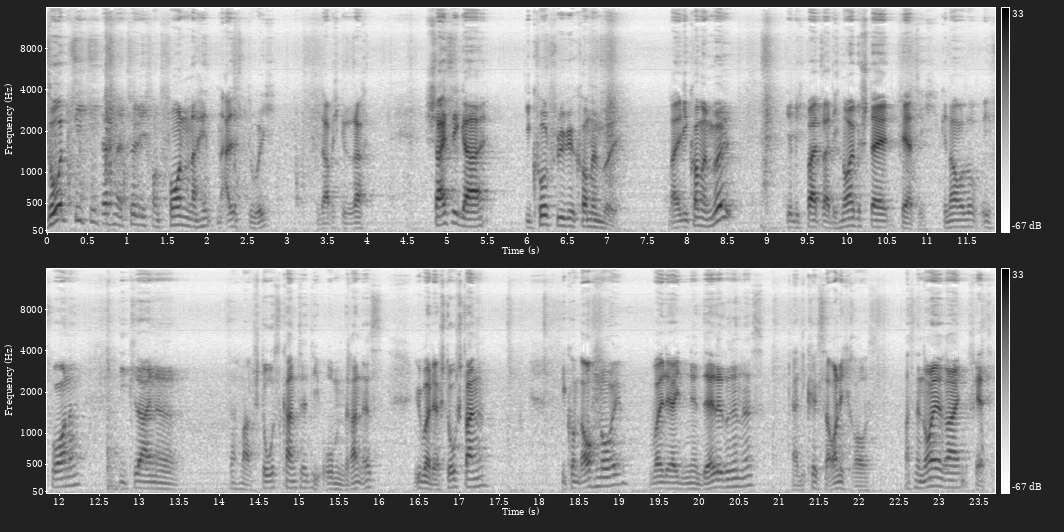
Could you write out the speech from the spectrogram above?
so zieht sich das natürlich von vorne nach hinten alles durch. Und da habe ich gesagt, scheißegal, die Kotflügel kommen im Müll. Weil die kommen im Müll, die habe ich beidseitig neu bestellt, fertig. Genauso wie vorne die kleine, sag mal, Stoßkante, die oben dran ist, über der Stoßstange. Die kommt auch neu, weil da eine Delle drin ist. Ja, die kriegst du auch nicht raus. Machst eine neue rein, fertig.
